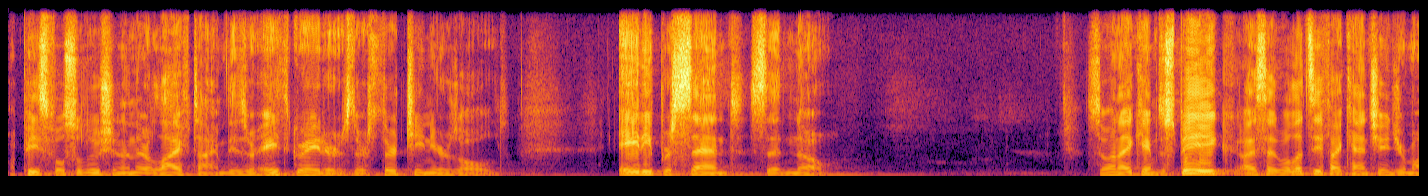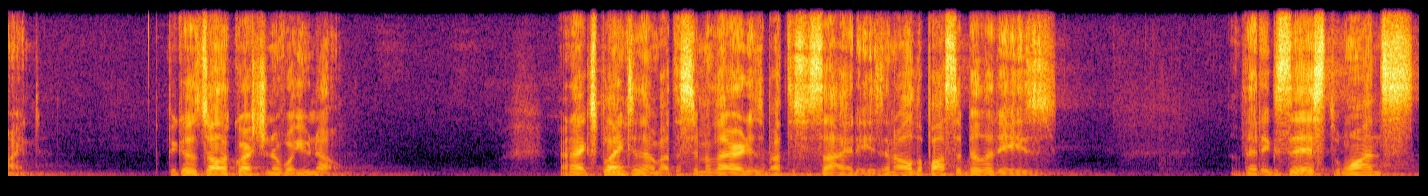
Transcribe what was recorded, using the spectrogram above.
A peaceful solution in their lifetime. These are eighth graders, they're 13 years old. 80% said no. So when I came to speak, I said, well, let's see if I can't change your mind. Because it's all a question of what you know. And I explained to them about the similarities about the societies and all the possibilities that exist once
